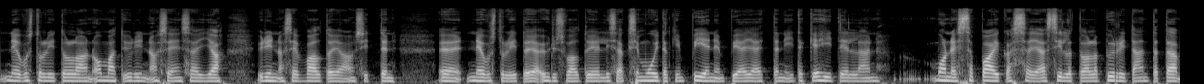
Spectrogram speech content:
Neuvostoliitolla on omat ydinaseensa ja ydinasevaltoja on sitten Neuvostoliiton ja Yhdysvaltojen lisäksi muitakin pienempiä ja että niitä kehitellään monessa paikassa ja sillä tavalla pyritään tätä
